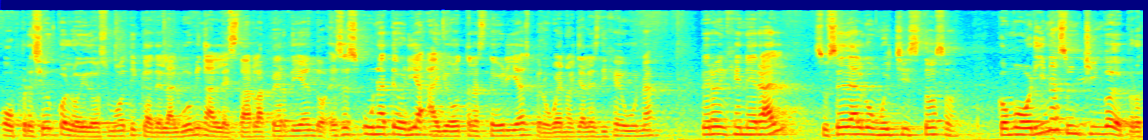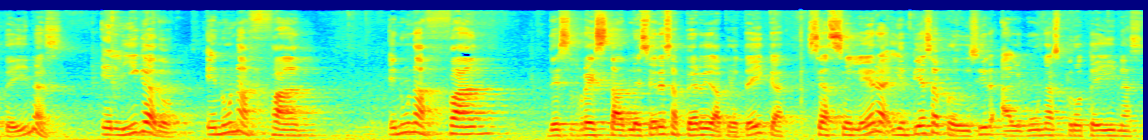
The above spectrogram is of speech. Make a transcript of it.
o presión coloidosmótica de la albúmina al estarla perdiendo. Esa es una teoría, hay otras teorías, pero bueno, ya les dije una. Pero en general sucede algo muy chistoso. Como orinas un chingo de proteínas, el hígado, en un afán, en un afán de restablecer esa pérdida proteica, se acelera y empieza a producir algunas proteínas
